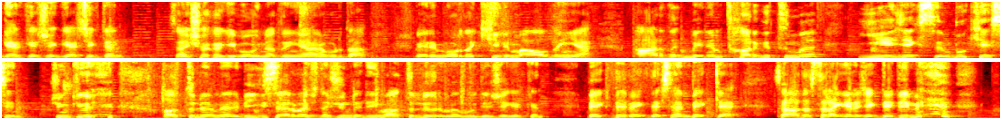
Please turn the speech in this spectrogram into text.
Gerçekten, gerçekten sen şaka gibi oynadın yani burada. Benim orada kilimi aldın ya. Artık benim targetımı yiyeceksin. Bu kesin. Çünkü hatırlıyorum yani bilgisayar başında şunu dediğimi hatırlıyorum ben bu videoyu çekerken. Bekle bekle sen bekle. Sana da sıra gelecek dediğimi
